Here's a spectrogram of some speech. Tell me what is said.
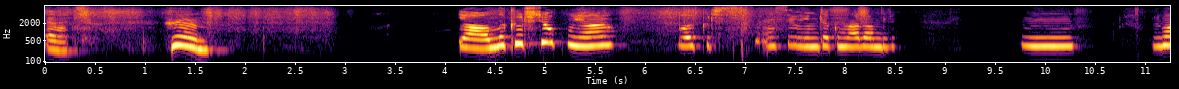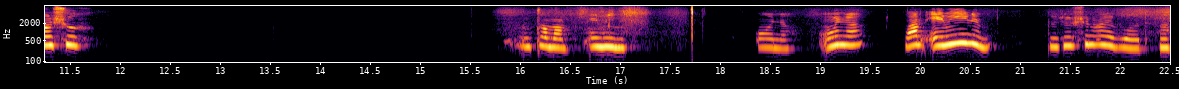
Evet. Hmm. Ya Lakers yok mu ya? Lakers en sevdiğim takımlardan biri. Hmm. O zaman şu. Tamam eminim. Oyna. Oyna. Lan eminim. Götür şunu evladı. Heh.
